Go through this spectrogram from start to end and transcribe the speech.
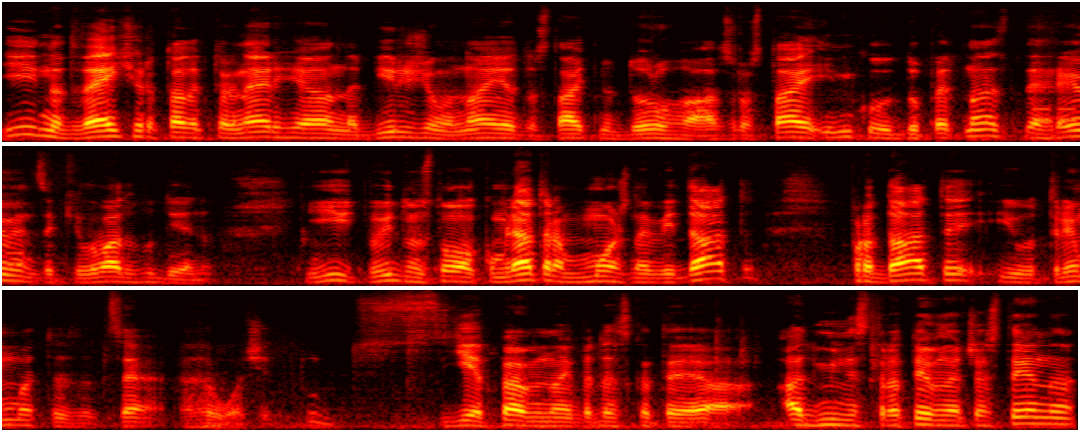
І надвечір та електроенергія на біржі вона є достатньо дорога. Зростає інколи до 15 гривень за кіловат годину. І відповідно з того акумулятора можна віддати, продати і отримати за це гроші. Тут є певна, як би так сказати, адміністративна частина,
